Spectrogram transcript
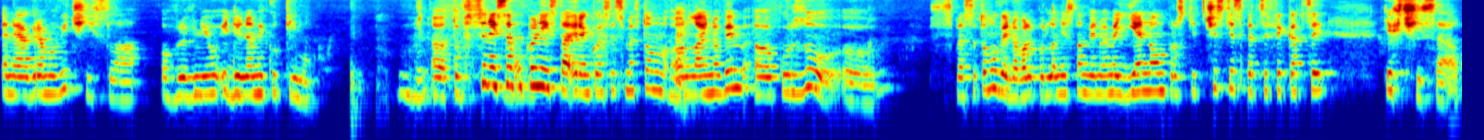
enneagramové čísla ovlivňují i dynamiku týmu. Uh, to si nejsem úplně jistá, Irenko, jestli jsme v tom onlineovém uh, kurzu uh, jsme se tomu věnovali, podle mě se tam věnujeme jenom prostě čistě specifikaci těch čísel.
